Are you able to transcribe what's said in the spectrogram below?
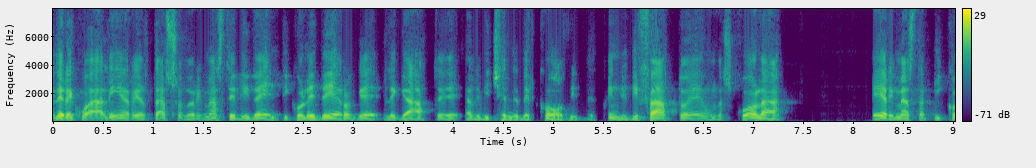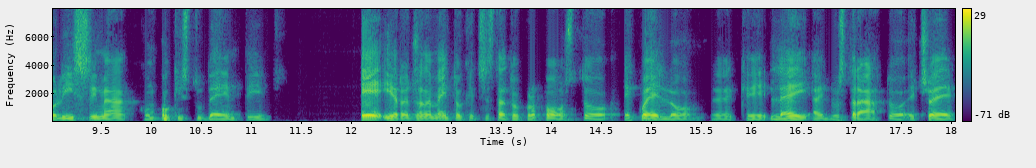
delle quali in realtà sono rimaste viventi con le deroghe legate alle vicende del Covid. Quindi di fatto è una scuola che è rimasta piccolissima, con pochi studenti, e il ragionamento che ci è stato proposto è quello eh, che lei ha illustrato, e cioè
